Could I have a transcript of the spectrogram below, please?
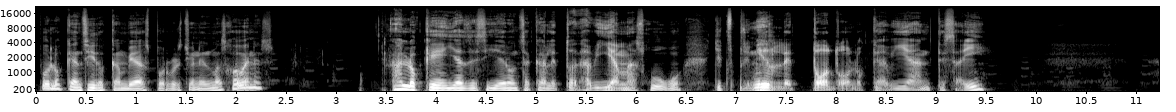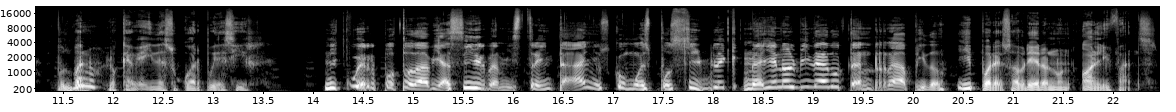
por lo que han sido cambiadas por versiones más jóvenes a lo que ellas decidieron sacarle todavía más jugo y exprimirle todo lo que había antes ahí. Pues bueno, lo que había ahí de su cuerpo y decir, mi cuerpo todavía sirve a mis 30 años, ¿cómo es posible que me hayan olvidado tan rápido? Y por eso abrieron un OnlyFans.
